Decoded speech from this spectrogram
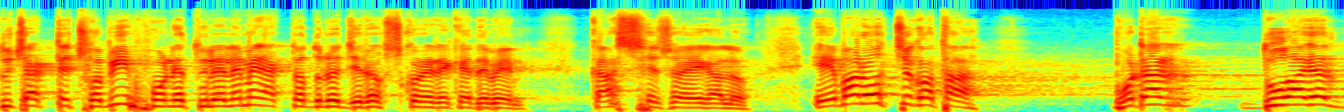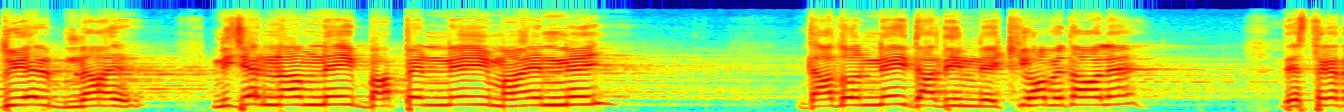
দু চারটে ছবি ফোনে তুলে নেবেন, একটা দুটো জেরক্স করে রেখে দেবেন। কাজ শেষ হয়ে গেল। এবার হচ্ছে কথা, ভোটার দু হাজার দুইয়ের না, নিজের নাম নেই, বাপের নেই, মায়ের নেই, দাদর নেই, দাদির নেই। কী হবে তাহলে? দেশ থেকে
